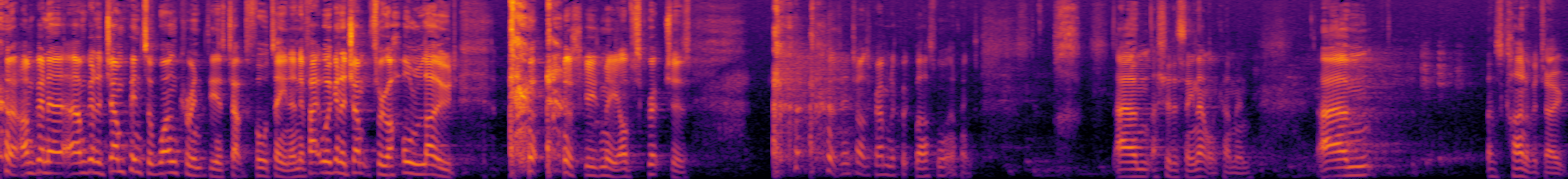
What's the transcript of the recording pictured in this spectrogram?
I'm going to I'm gonna jump into 1 Corinthians chapter 14. And in fact, we're going to jump through a whole load, excuse me, of scriptures. Any chance of grabbing a quick glass of water? Thanks. Um, I should have seen that one coming. Um, that was kind of a joke.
